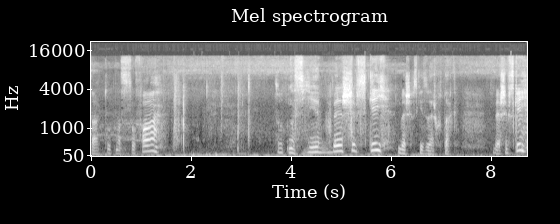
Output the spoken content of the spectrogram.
Так, тут у нас софа. Тут у нас є Бешевський. Бешевський зверху, так. Бешевський.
